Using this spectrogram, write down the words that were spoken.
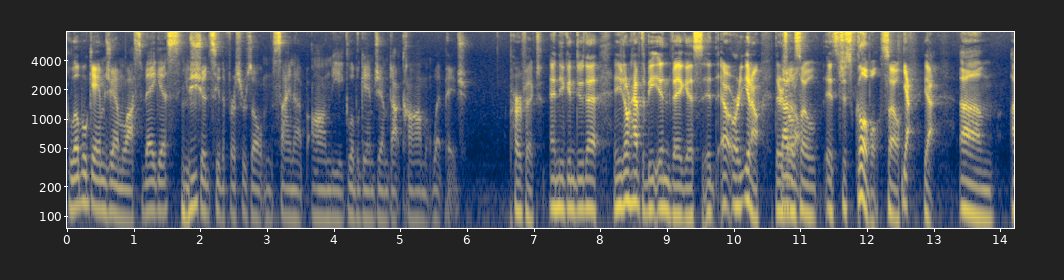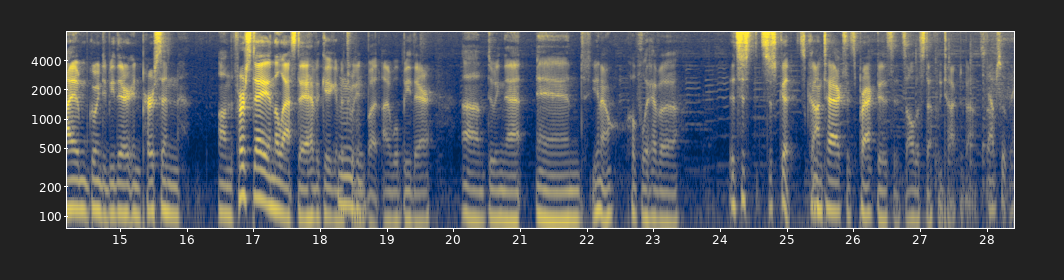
Global Game Jam Las Vegas, Mm-hmm. you should see the first result and sign up on the globalgamejam.com webpage. Perfect. And you can do that, and you don't have to be in Vegas, it, or you know, there's Not also it's just global. So Yeah. yeah. Um, I am going to be there in person on the first day and the last day. I have a gig in between, Mm-hmm. but I will be there um, doing that, and you know, hopefully have a. It's just it's just good. It's contacts, it's practice, it's all the stuff we talked about. So. Absolutely.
